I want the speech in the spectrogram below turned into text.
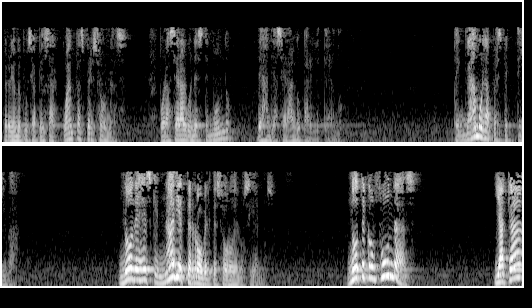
pero yo me puse a pensar, ¿cuántas personas por hacer algo en este mundo dejan de hacer algo para el eterno? Tengamos la perspectiva. No dejes que nadie te robe el tesoro de los cielos. No te confundas. Y acá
